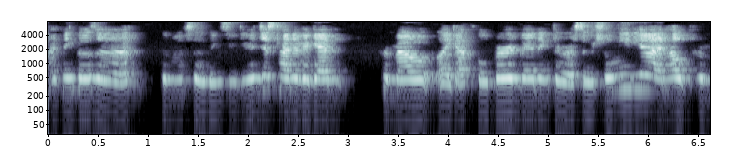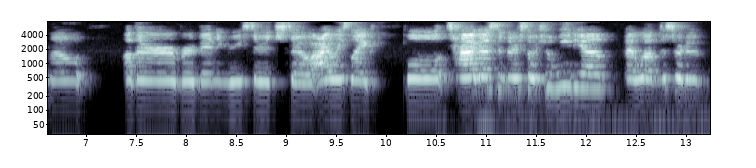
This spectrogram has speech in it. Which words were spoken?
I think those are the, the most of the things we do. And just kind of, again, promote like ethical bird banding through our social media and help promote other bird banding research. So I always like people tag us in their social media. I love to sort of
